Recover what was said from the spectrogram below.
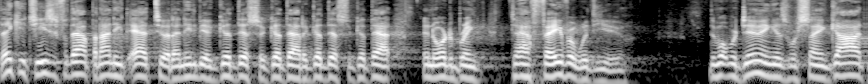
thank you, Jesus, for that, but I need to add to it. I need to be a good this, a good that, a good this, a good that in order to bring to have favor with you. Then what we're doing is we're saying, God,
